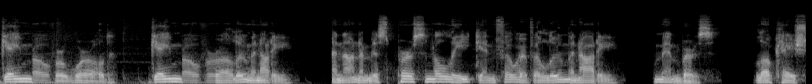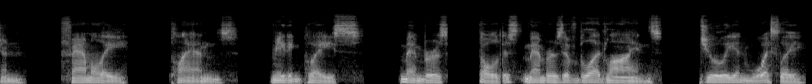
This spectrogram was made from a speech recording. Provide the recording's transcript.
Game over world. Game over Illuminati. Anonymous personal leak info of Illuminati. Members. Location. Family. Plans. Meeting place. Members. Oldest members of Bloodlines. Julian Wesley.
